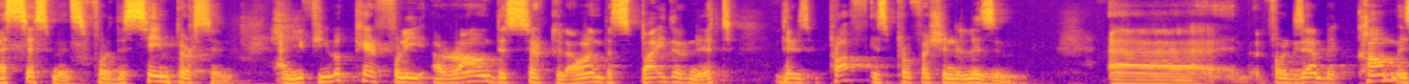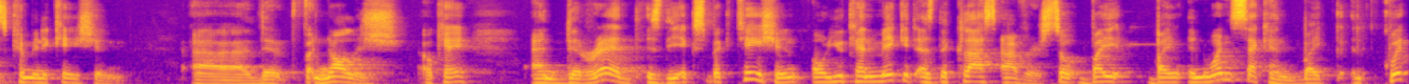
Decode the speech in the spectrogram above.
assessments for the same person, and if you look carefully around the circle, around the spider net, there's prof is professionalism. Uh, for example, com is communication, uh, the knowledge, okay? And the red is the expectation, or you can make it as the class average. So by, by in one second, by quick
